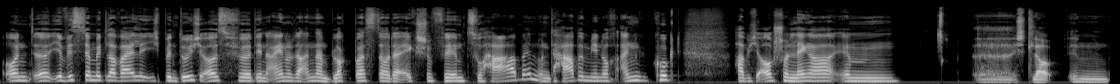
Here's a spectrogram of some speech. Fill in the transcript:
und äh, ihr wisst ja mittlerweile, ich bin durchaus für den ein oder anderen Blockbuster oder Actionfilm zu haben und habe mir noch angeguckt, habe ich auch schon länger im äh, ich glaube im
